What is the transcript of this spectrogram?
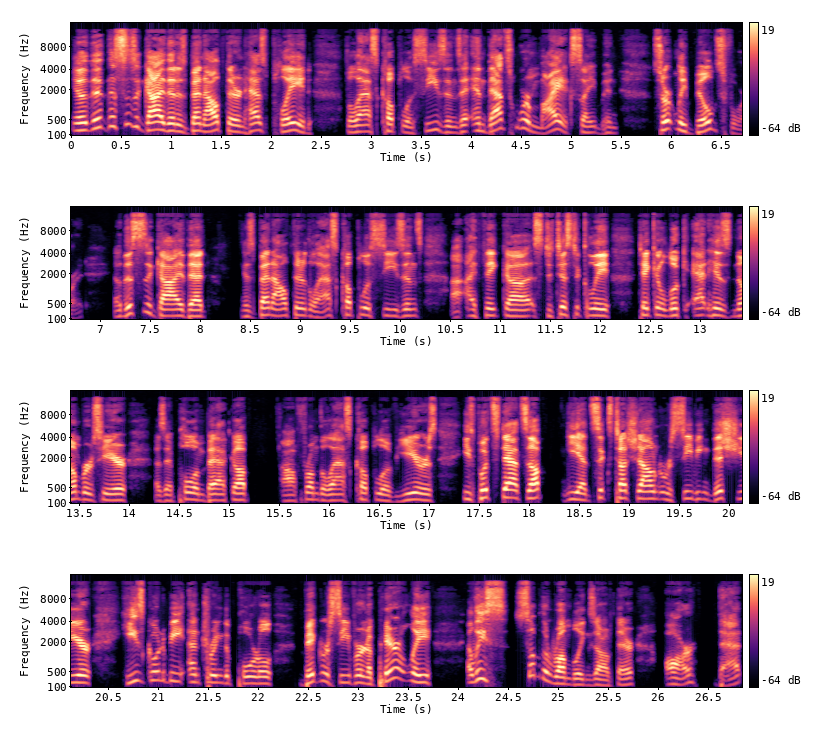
You know, th- this is a guy that has been out there and has played the last couple of seasons, and that's where my excitement certainly builds for it. Now, this is a guy that has been out there the last couple of seasons. I think uh, statistically, taking a look at his numbers here as I pull him back up uh, from the last couple of years, he's put stats up. He had six touchdown receiving this year. He's going to be entering the portal, big receiver, and apparently, at least some of the rumblings out there are that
